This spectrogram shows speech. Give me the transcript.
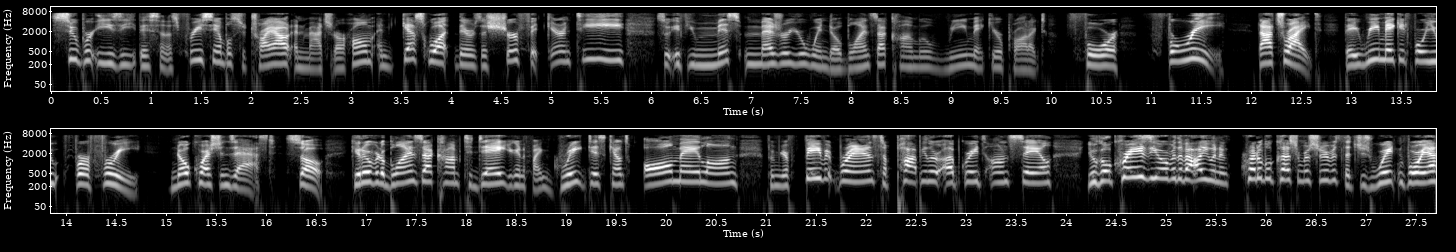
Super easy. They send us free samples to try out and match at our home. And guess what? There's a sure fit guarantee. So if you mismeasure your window, Blinds.com will remake your product for free. That's right. They remake it for you for free. No questions asked. So get over to Blinds.com today. You're going to find great discounts all May long from your favorite brands to popular upgrades on sale. You'll go crazy over the value and incredible customer service that's just waiting for you.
